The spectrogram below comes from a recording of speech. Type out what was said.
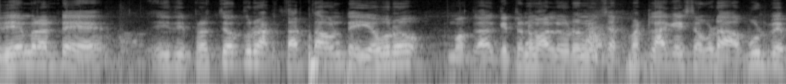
ఇదేమరంటే ఇది ప్రతి ఒక్కరు అటు తడతా ఉంటే ఎవరో మాకు గిట్టని వాళ్ళు ఎవరైనా వచ్చి అటు పట్ల లాగేసినా కూడా ఊడిపోయి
